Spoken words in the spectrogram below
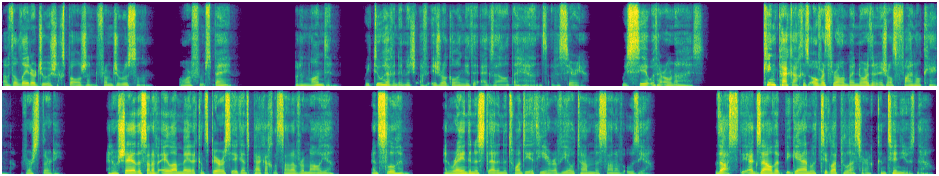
of the later Jewish expulsion from Jerusalem or from Spain. But in London, we do have an image of Israel going into exile at the hands of Assyria. We see it with our own eyes. King Pekach is overthrown by northern Israel's final king, verse 30. And Hoshea the son of Elah made a conspiracy against Pekach the son of Remaliah, and slew him, and reigned in his stead in the twentieth year of Yotam the son of Uzziah. Thus, the exile that began with Tiglath-Pileser continues now,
